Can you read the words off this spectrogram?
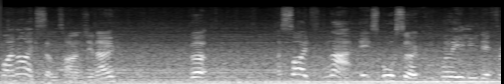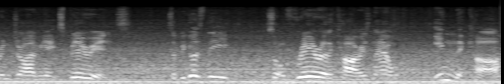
quite nice sometimes, you know? But aside from that, it's also a completely different driving experience. So because the sort of rear of the car is now in the car,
